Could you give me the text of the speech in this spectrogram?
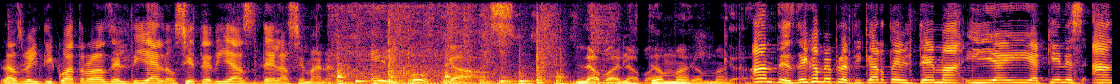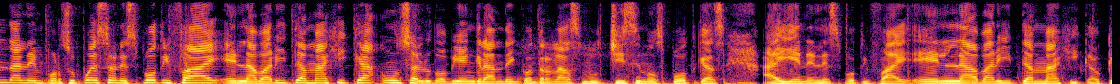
las 24 horas del día, los 7 días de la semana. El podcast. La varita mágica. Antes, déjame platicarte el tema y ahí a quienes andan en, por supuesto, en Spotify, en La Varita Mágica, un saludo bien grande. Encontrarás muchísimos podcasts ahí en el Spotify, en La Varita Mágica, ¿ok?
